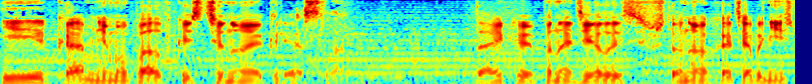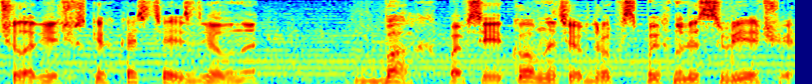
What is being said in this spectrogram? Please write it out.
и камнем упал в костяное кресло. Тайка понадеялась, что оно хотя бы не из человеческих костей сделано. Бах! По всей комнате вдруг вспыхнули свечи,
